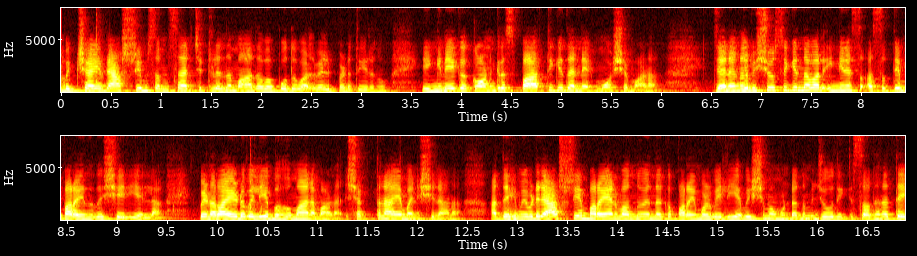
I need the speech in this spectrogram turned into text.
അമിത്ഷായും രാഷ്ട്രീയം സംസാരിച്ചിട്ടില്ലെന്ന് മാധവ പൊതുവാൾ വെളിപ്പെടുത്തിയിരുന്നു. ഇങ്ങനെയൊക്കെ കോൺഗ്രസ് പാർട്ടിക്ക് തന്നെ മോശമാണ്. ജനങ്ങൾ വിശ്വസിക്കുന്നവർ ഇങ്ങനെ അസത്യം പറയുന്നത് ശരിയല്ല. പിണറായിയുടെ വലിയ ബഹുമാനമാണ്. ശക്തനായ മനുഷ്യനാണ്. അദ്ദേഹം ഇവിടെ രാഷ്ട്രീയം പറയാൻ വന്നു എന്നൊക്കെ പറയുമ്പോൾ വലിയ വിഷമമുണ്ടെന്നും ജ്യോതി സദനത്തെ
